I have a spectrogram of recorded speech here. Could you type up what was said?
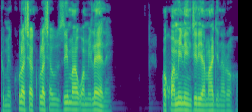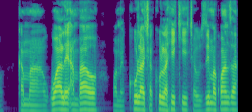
tumekula chakula cha uzima wa milele kwa kuamini njiri ya maji na roho. Kama wale ambao wamekula chakula hiki cha uzima kwanza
